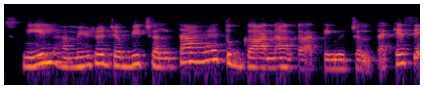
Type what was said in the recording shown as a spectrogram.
स्नेल हमेशा जब भी चलता है तो गाना गाते हुए चलता है। कैसे?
